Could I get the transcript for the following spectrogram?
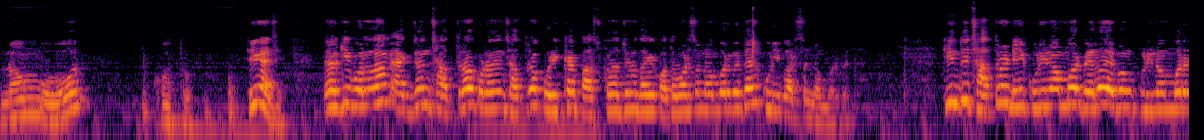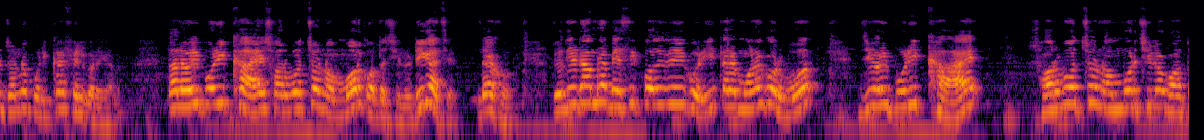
নম্বর কত? ঠিক আছে? তাহলে কি বললাম? একজন ছাত্র কোনো একজন ছাত্র পরীক্ষায় পাস করার জন্য তাকে কত পার্সেন্ট নম্বর পেতে হয়? কুড়ি পার্সেন্ট নম্বর পেতে কিন্তু ছাত্রটি কুড়ি নম্বর পেল এবং কুড়ি নম্বরের জন্য পরীক্ষায় ফেল করে গেল। তাহলে ওই পরীক্ষায় সর্বোচ্চ নম্বর কত ছিল? ঠিক আছে? দেখো, যদি এটা আমরা বেসিক পদ্ধতি করি, তাহলে মনে করব যে ওই পরীক্ষায় সর্বোচ্চ নম্বর ছিল কত?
